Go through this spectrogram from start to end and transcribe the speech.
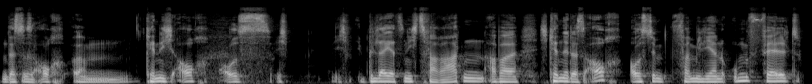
Und das ist auch, ähm, kenne ich auch aus, ich ich will da jetzt nichts verraten, aber ich kenne das auch aus dem familiären Umfeld,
